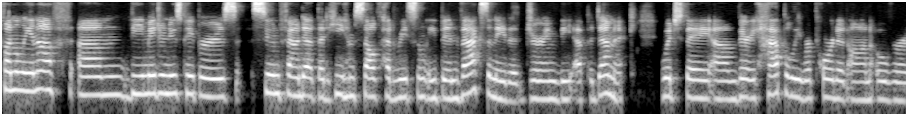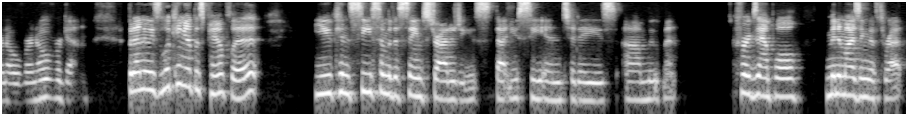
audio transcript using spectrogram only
funnily enough, um, the major newspapers soon found out that he himself had recently been vaccinated during the epidemic, which they um, very happily reported on over and over and over again. But, anyways, looking at this pamphlet, you can see some of the same strategies that you see in today's um, movement. For example, minimizing the threat.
